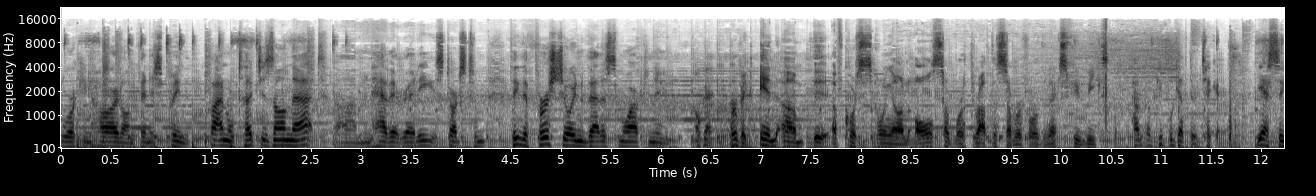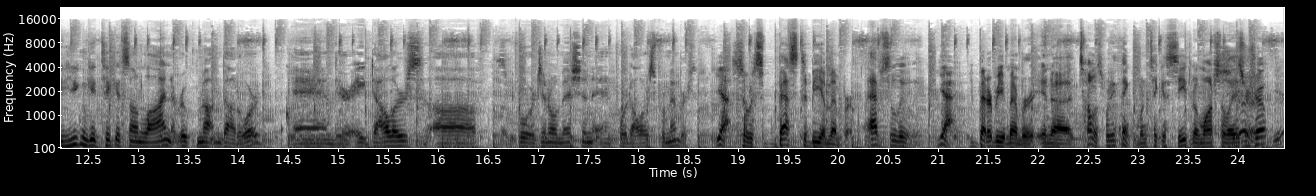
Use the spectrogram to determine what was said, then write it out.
working hard on finish putting the final touches on that um, and have it ready. It starts to. I think the first showing of that is tomorrow afternoon. Okay, perfect. And um, it- of course, it's going on all summer, throughout the summer for the next few weeks. How do people get their tickets? Yeah, so you can get tickets online at ropermountain.org, and they're eight dollars uh, for general admission and four dollars for members. Yeah, so it's best to be a member. Absolutely. Yeah, you better be a member. And uh, Thomas, what do you think? Want to take a seat and watch the laser show? Yeah,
